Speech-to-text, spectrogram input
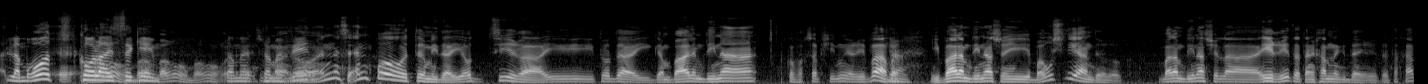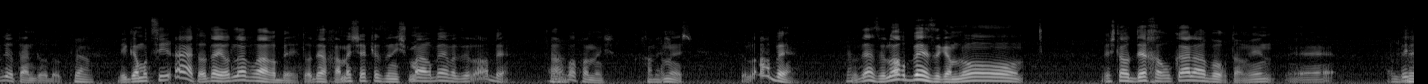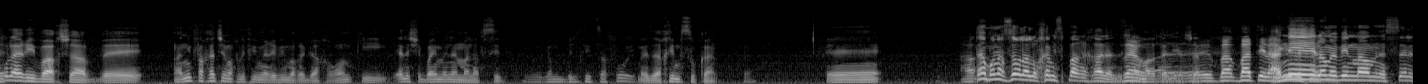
למרות אה, כל ההישגים. ברור, ברור. אתה אה, תשמע, מבין? לא, אין, פה יותר מדי, היא עוד צעירה, היא, אתה יודע, היא גם באה למדינה, טוב, עכשיו שינוי יריבה, אבל כן, היא באה למדינה שהיא, ברור שתהיה אנדרדוג. באה למדינה של האירית, אתה נלחם נגד האירית, אתה חייב להיות אנדרדוג. כן. והיא גם עוד צעירה, אתה יודע, היא עוד לא עברה הרבה. אתה יודע, 5-0 זה נשמע הרבה, אבל זה לא הרבה. כן. 4 או 5? חמש. 5. זה לא הרבה. אתה יודע, זה לא הרבה, זה גם לא... יש לה עוד דרך ארוכה לעבור, אתה מבין? אה, ו- החליפו לה יריבה עכשיו, ואני מפחד שמחליפים יריבים ברגע האחרון, כי אלה שבאים אליהם מה להפסיד, זה גם בלתי צפוי. וזה הכי מסוכן. כן. אה, אה, טוב, בוא נחזור ללוחם מספר אחד הזה זהו, שאמרת לי אה, עכשיו. ב- באתי להגיד לך אני לא. מבין מה הוא מנסה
